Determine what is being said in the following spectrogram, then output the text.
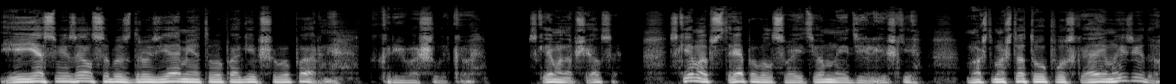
И я связался бы с друзьями этого погибшего парня, Кривошлыкова. С кем он общался? С кем обстряпывал свои темные делишки? Может, мы что-то упускаем из виду?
